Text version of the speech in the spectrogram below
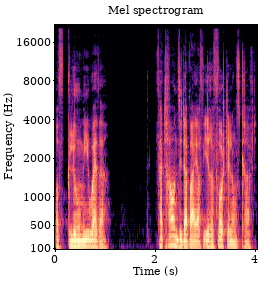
of gloomy weather. Vertrauen Sie dabei auf Ihre Vorstellungskraft.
